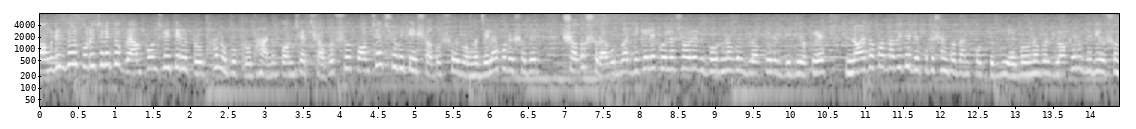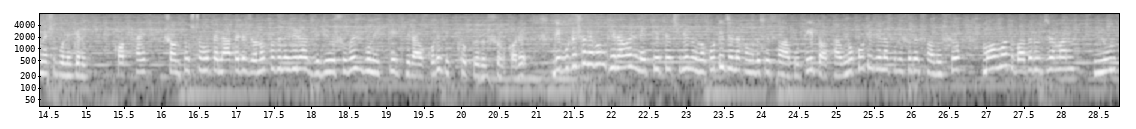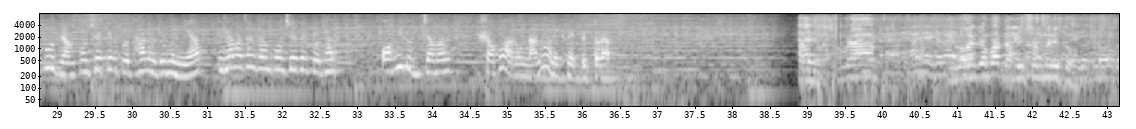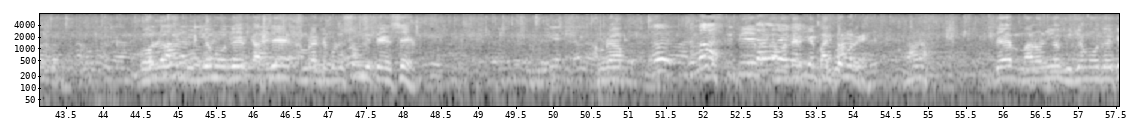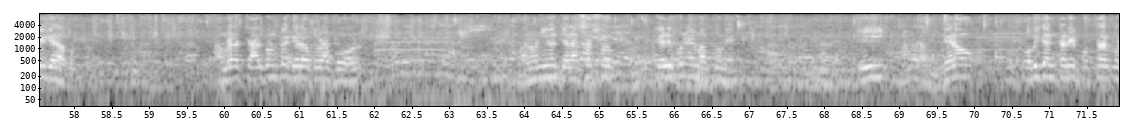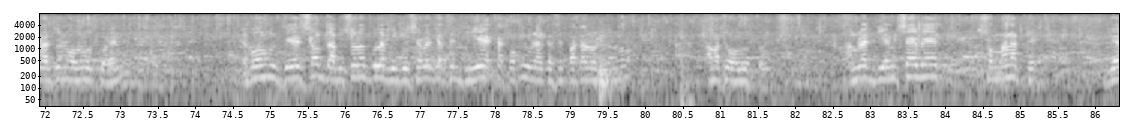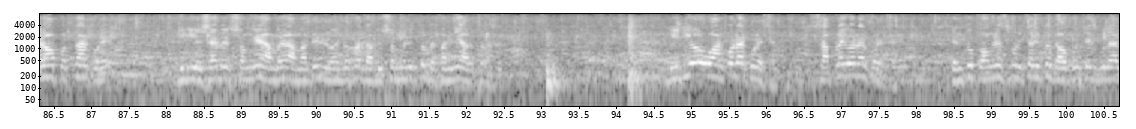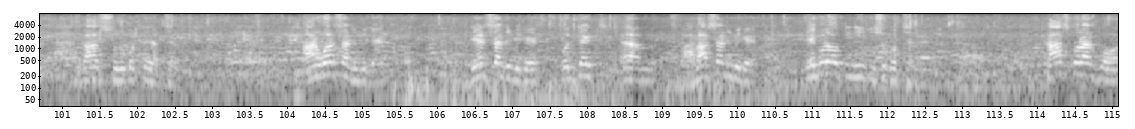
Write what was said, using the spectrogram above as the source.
কংগ্রেস দল পরিচালিত গ্রাম পঞ্চায়েতের প্রধান উপপ্রধান, পঞ্চায়েত সদস্য, পঞ্চায়েত সমিতির সদস্য এবং জেলা পরিষদের সদস্যরা বুধবার বিকেলে কৈলাসহরের গৌরনগর ব্লকের ভিডিওকে নয় দফা দাবিতে ডেপুটেশন প্রদান করতে গিয়ে গৌরনগর ব্লকের ভিডিও সুমেশ বণিকের কথায় সন্তুষ্ট হতে না পেরে জনপ্রতিনিধিরা ভিডিও সুমেশ বণিককে ঘেরাও করে বিক্ষোভ প্রদর্শন করে। ডেপুটেশন এবং ঘেরাওয়ের নেতৃত্বে ছিলেন ঊনকোটি জেলা কংগ্রেসের সভাপতি তথা ঊনকোটি জেলা পরিষদের সদস্য মোহাম্মদ বাদরুজ্জামান নূরপুর গ্রাম পঞ্চায়েতের প্রধান রুনু মিয়া টিলাবাজার গ্রাম পঞ্চায়েতের প্রধান অহিদুজ্জামান সহ আরও অন্যান্য অনেক নেতৃত্বরা। আমরা নয় দাবি সম্মিলিত। গৌরনগর বিডিও মহোদয়ের কাছে আমরা ডেপুটেশন দিতে এসে আমরা পরিস্থিতি আমাদেরকে বাধ্য করেছে যে মাননীয় বিডিও মহোদয়কে ঘেরাও আমরা চার ঘণ্টা ঘেরাও করার পর মাননীয় জেলাশাসক টেলিফোনের মাধ্যমে এই ঘেরাও অভিযানটারে প্রত্যাহার করার জন্য অনুরোধ করেন। এবং যেসব দাবি সনদগুলো বিডিও সাহেবের কাছে দিয়ে একটা কপি ওনার কাছে পাঠানোর জন্য আমাকে অনুরোধ করেন আমরা ডিএম সাহেবের সম্মানার্থে ঘেরাও প্রত্যাহার করে বিডিও সাহেবের সঙ্গে আমরা আমাদের নয় দফা দাবি সম্মিলিত ব্যাপার নিয়ে আলোচনা করি। বিডিও ওয়ার্ক অর্ডার করেছেন, সাপ্লাই অর্ডার করেছেন, কিন্তু কংগ্রেস পরিচালিত গাঁও পঞ্চায়েতগুলোর কাজ শুরু করতে যাচ্ছেন আর war certificate, death certificate, panchayat birth certificate, এগুলোও তিনি ইস্যু করছেন। কাজ করার পর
